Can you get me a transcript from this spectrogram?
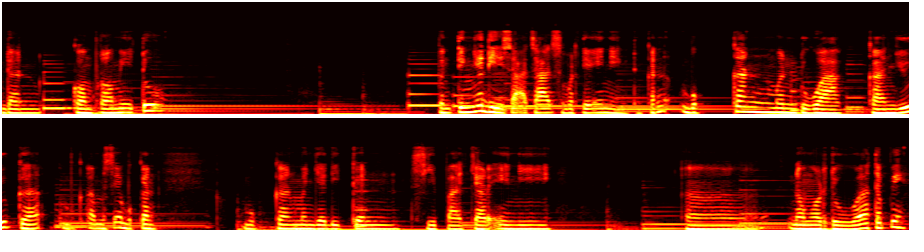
Dan kompromi itu pentingnya di saat-saat seperti ini gitu. Karena bukan menduakan juga bukan, eh, maksudnya bukan bukan menjadikan si pacar ini uh, nomor dua tapi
